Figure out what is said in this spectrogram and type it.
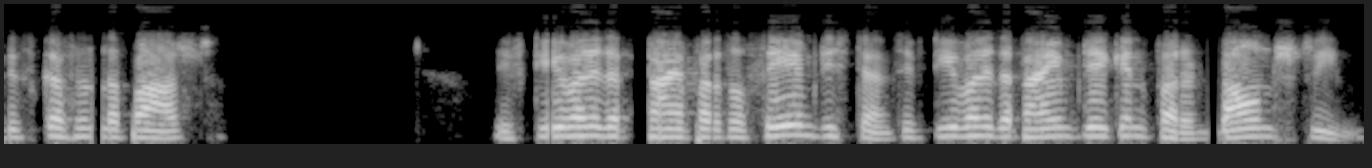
discussed in the past, if T1 is the time for the same distance, if T1 is the time taken for downstream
